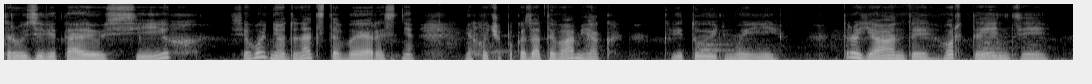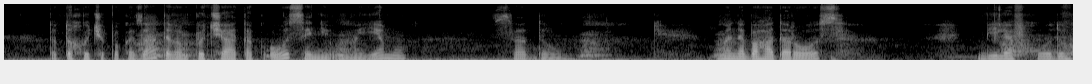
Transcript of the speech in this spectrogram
Друзі, вітаю усіх! Сьогодні 11 вересня. Я хочу показати вам, як квітують мої троянди, гортензії. Тобто хочу показати вам початок осені у моєму саду. У мене багато роз біля входу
